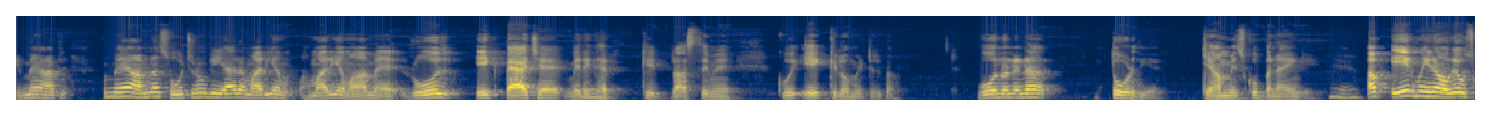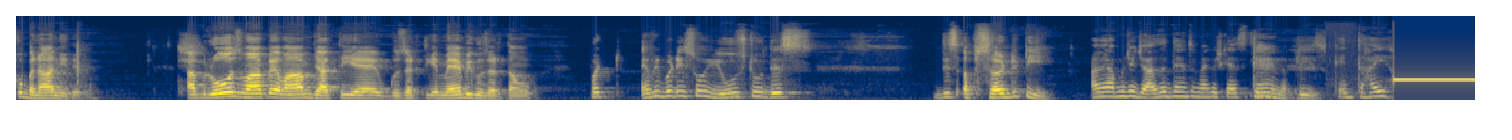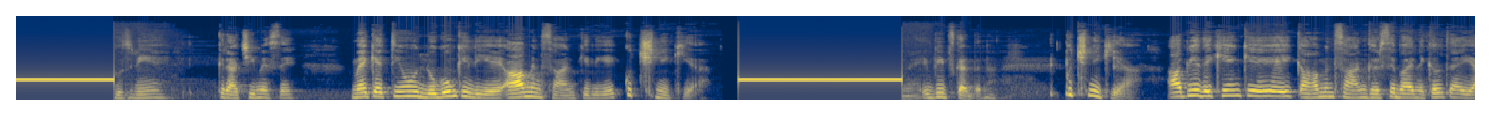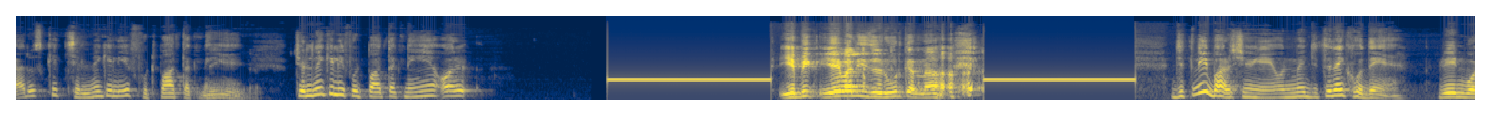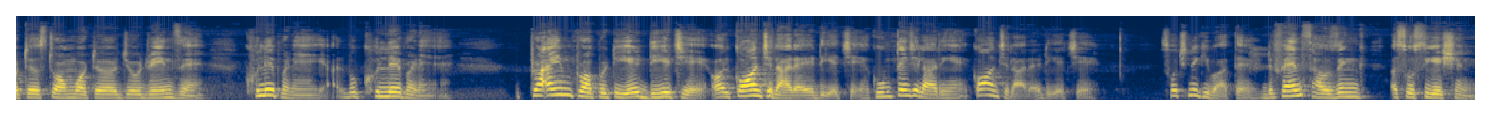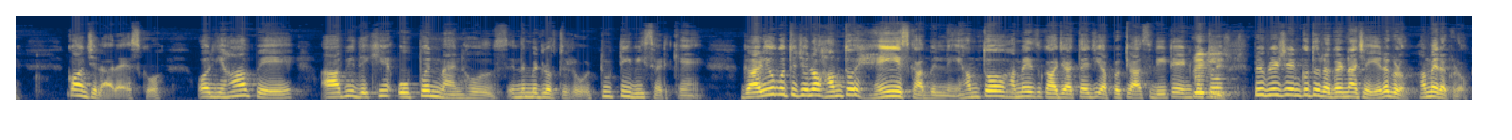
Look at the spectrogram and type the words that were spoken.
मैं आप तो मैं आमना सोच रहा हूँ कि यार हमारी हमारी अवाम है रोज़ एक पैच है मेरे हम्म। घर के रास्ते में कोई एक किलोमीटर का। वो उन्होंने ना तोड़ दिया कि हम इसको बनाएँगे। हम्म। अब एक महीना हो गया उसको बना नहीं दे अब रोज वहाँ पे आवाम जाती है गुजरती है मैं भी गुजरता हूँ। But everybody so use to this this absurdity. अगर आप मुझे इजाज़त दें तो मैं कुछ कह सकती हूँ। ना प्लीज़ इंतहाई गुजरी हैं कराची में से। मैं कहती हूँ लोगों के लिए आम इंसान के लिए कुछ नहीं किया। बीप्स कर देना। कुछ नहीं किया। आप ये देखें कि एक आम इंसान घर से बाहर निकलता है यार उसके चलने के लिए फुटपाथ तक नहीं, नहीं है। चलने के लिए फुटपाथ तक नहीं है और ये भी ये वाली ज़रूर करना। जितनी बारिशें हुई हैं, उनमें जितने खोदे हैं रेन वाटर स्टॉर्म वाटर जो ड्रेन्स हैं, खुले पड़े हैं यार, वो खुले पड़े हैं। प्राइम प्रॉपर्टी है डीएचए और कौन चला रहा है डीएचए हुकूमतें चला रही हैं, कौन चला रहा है डीएचए सोचने की बात है डिफेंस हाउसिंग एसोसिएशन कौन चला रहा है इसको? और यहाँ पे आप ये देखें open manholes in the middle of the road टूटी हुई सड़कें गाड़ियों को तो चलो हम तो हैं ही इस काबिल नहीं। हम तो हमें तो कहा जाता है जी अपर क्लास एलीट है इनको तो. प्रिविलेज है इनको तो रगड़ना चाहिए रगड़ो हमें रगड़ो।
